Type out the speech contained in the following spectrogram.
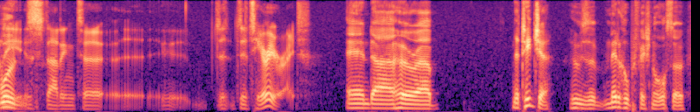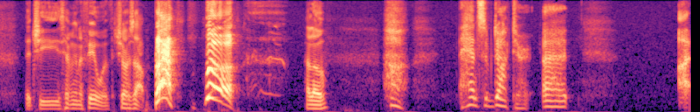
today. is starting to uh, d- deteriorate. and uh, her uh, the teacher, who's a medical professional also, that she's having an affair with, shows up. Blah! Ah! Hello. Handsome doctor, uh, I,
